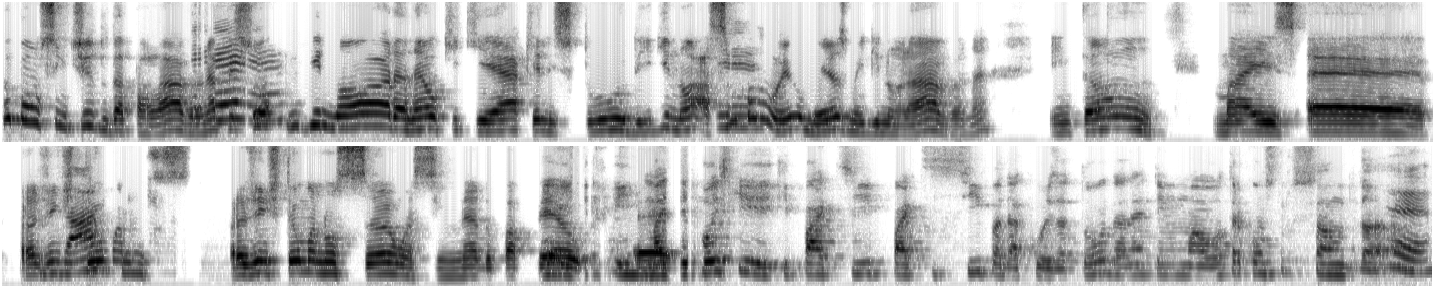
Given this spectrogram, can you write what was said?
no bom sentido da palavra, né? A pessoa é. ignora, né, o que, que é aquele estudo, ignora, assim é. como eu mesmo ignorava, né? Então, mas é, para a gente ter uma para a gente ter uma noção assim, né, do papel. É, e, é... Mas depois que, que participa, participa da coisa toda, né, tem uma outra construção da. É,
